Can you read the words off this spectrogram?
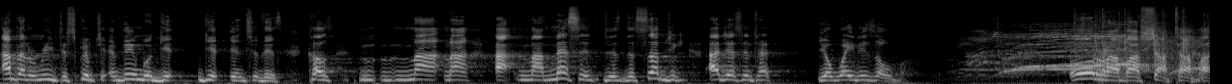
I better read the scripture and then we'll get, get into this. Because my, my, my message, the, the subject, I just entitled, Your Wait is Over. Oh, Rabashataba.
